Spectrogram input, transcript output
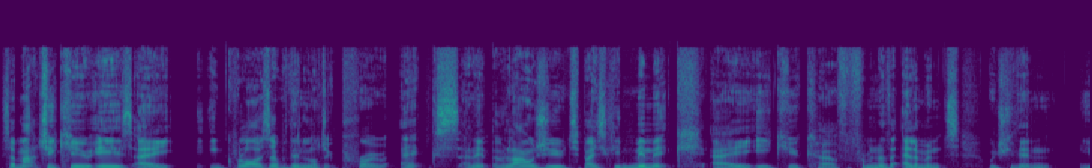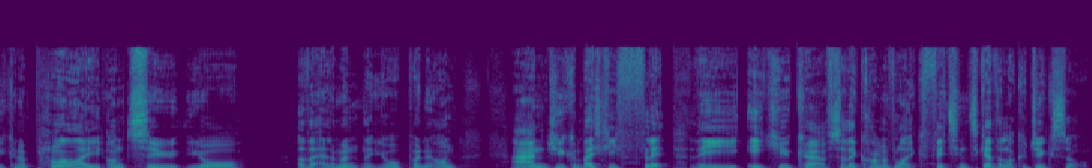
So Match EQ is a equalizer within Logic Pro X and it allows you to basically mimic a EQ curve from another element which you then you can apply onto your other element that you're putting it on and you can basically flip the EQ curve so they kind of like fit in together like a jigsaw.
